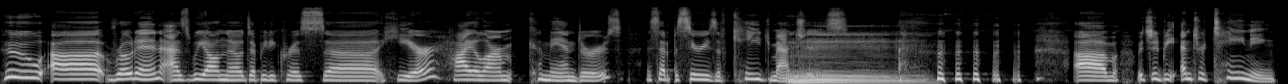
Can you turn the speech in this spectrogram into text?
who uh, wrote in, as we all know, Deputy Chris uh, here, High Alarm Commanders. I set up a series of cage matches, um, which should be entertaining.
